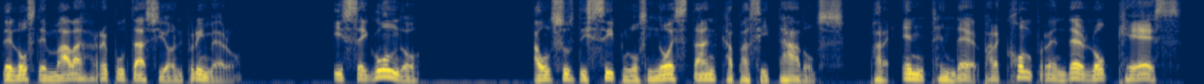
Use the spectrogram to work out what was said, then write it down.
de los de mala reputación primero. Y segundo, aun sus discípulos no están capacitados para entender, para comprender lo que es,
